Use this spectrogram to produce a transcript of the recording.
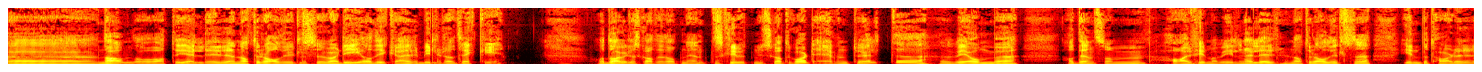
eh, navn, og at det gjelder naturalytelseverdi, og det ikke er midler til å trekke i. Og da vil jo skatteetaten enten skrive ut nytt skattekort, eventuelt ved om eh, at den som har firmabilen eller naturalytelsene, innbetaler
